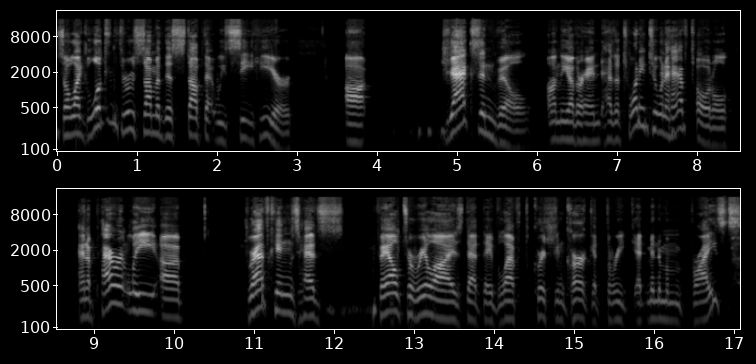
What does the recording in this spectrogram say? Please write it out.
So, like looking through some of this stuff that we see here, uh Jacksonville, on the other hand, has a 22 and a half total, and apparently uh DraftKings has fail to realize that they've left Christian Kirk at three at minimum price.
